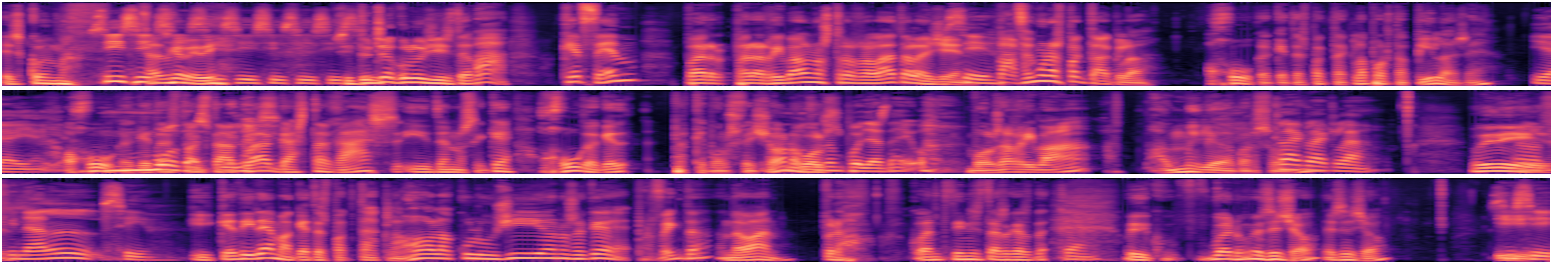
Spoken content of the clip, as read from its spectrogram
és com... Sí, sí, saps sí, què sí, dir? sí, sí, sí, sí, Si tu ets ecologista, va, què fem per, per arribar al nostre relat a la gent? Sí. Va, fem un espectacle. Ojo, que aquest espectacle porta piles, eh? Ja, ja, ja. Ojo, que aquest Moltes espectacle piles. gasta gas i de no sé què. Ojo, que aquest... Per què vols fer això? No Moltes vols, ampolles d'aigua. vols arribar a un milió de persones. Clar, clar, clar. Vull dir, Al final, sí. I què direm a aquest espectacle? Oh, l'ecologia, no sé què. Perfecte, endavant. Però quants diners t'has gastat? Clar. Vull dir, bueno, és això, és això. Sí, sí.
